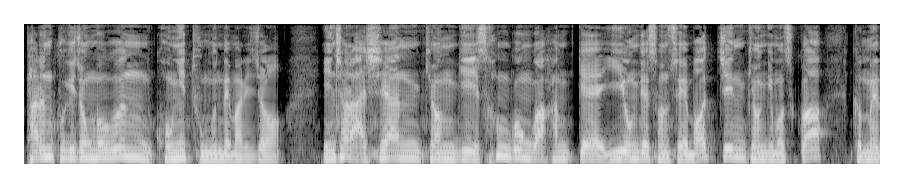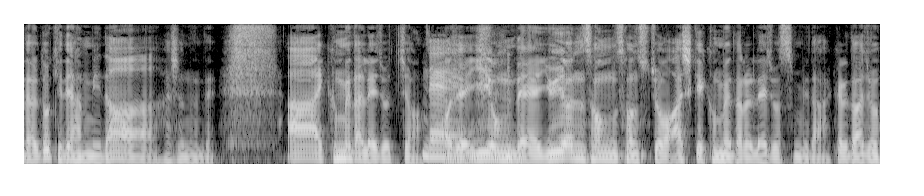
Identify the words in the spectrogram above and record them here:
다른 구기 종목은 공이 둥근데 말이죠. 인천 아시안 경기 성공과 함께 이용대 선수의 멋진 경기 모습과 금메달도 기대합니다 하셨는데 아, 금메달 내줬죠. 네. 어제 이용대 유연성 선수죠. 아쉽게 금메달을 내줬습니다. 그래도 아주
